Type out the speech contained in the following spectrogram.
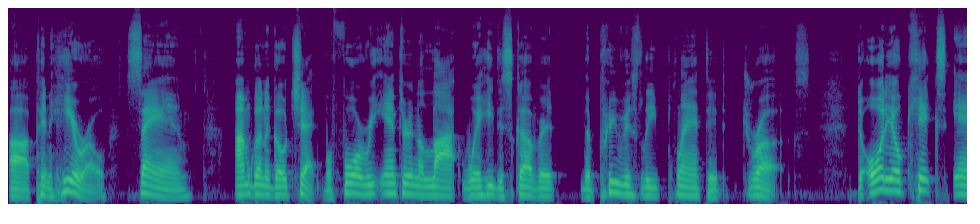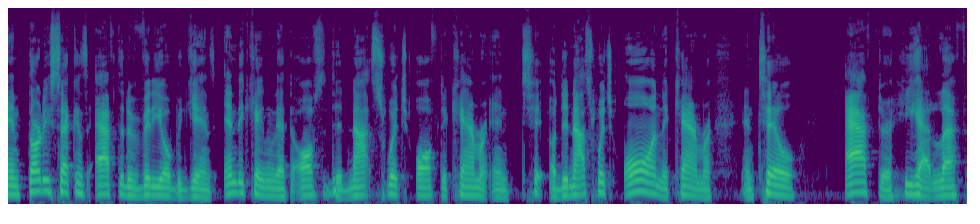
uh, Pinheiro, saying, "I'm going to go check." Before re-entering the lot where he discovered the previously planted drugs. The audio kicks in 30 seconds after the video begins, indicating that the officer did not switch off the camera and or did not switch on the camera until after he had left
